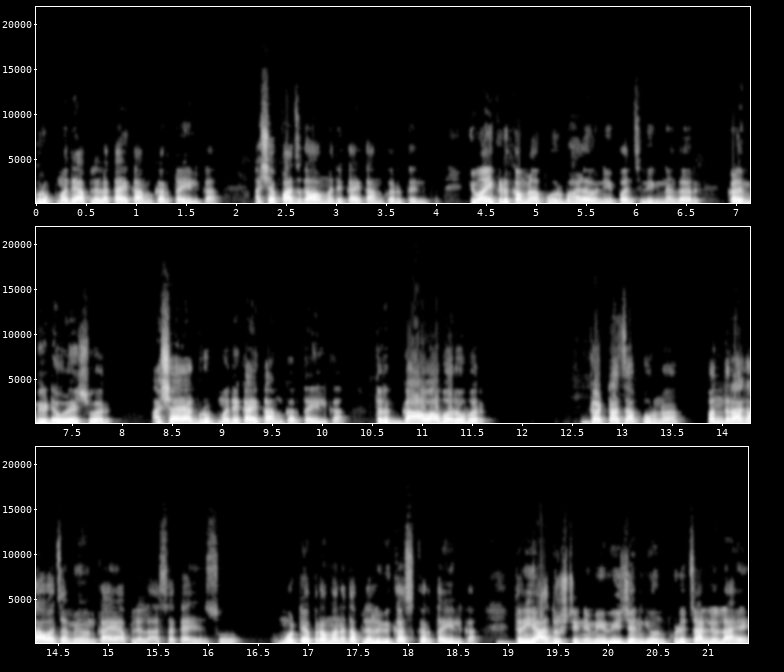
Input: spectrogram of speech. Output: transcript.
ग्रुपमध्ये आपल्याला काय काम करता येईल का? अशा पाच गावामध्ये काय काम करता येईल का? किंवा इकडं कमळापूर भाळवणी पंचलिंग नगर कळंबी ढवळेश्वर अशा या ग्रुपमध्ये काय काम करता येईल का? तर गावाबरोबर गटाचा पूर्ण पंधरा गावाचा मिळून काय आपल्याला असं काय सो मोठ्या प्रमाणात आपल्याला विकास करता येईल का? तर या दृष्टीने मी व्हिजन घेऊन पुढे चाललेलो आहे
